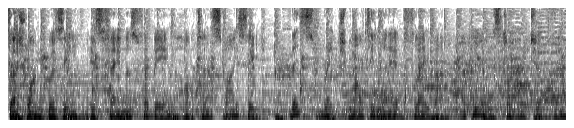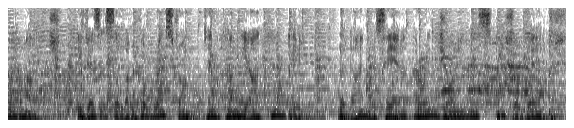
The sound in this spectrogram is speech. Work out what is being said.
'Szechuan cuisine is famous for being hot and spicy. This rich, multi-layered flavor appeals to Richard very much. He visits a local restaurant in Hongya County. The diners here are enjoying a special dish.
